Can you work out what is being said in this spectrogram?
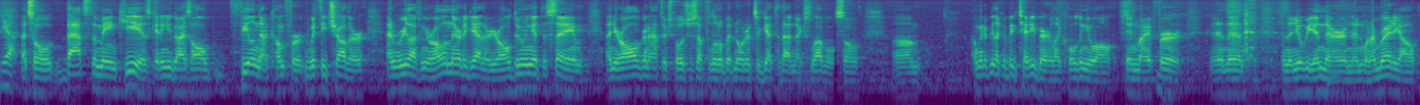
Yeah. And so that's the main key is getting you guys all feeling that comfort with each other and realizing you're all in there together, you're all doing it the same, and you're all going to have to expose yourself a little bit in order to get to that next level. So um, I'm going to be like a big teddy bear, like holding you all in my fur. And then, and then you'll be in there. And then when I'm ready, I'll,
